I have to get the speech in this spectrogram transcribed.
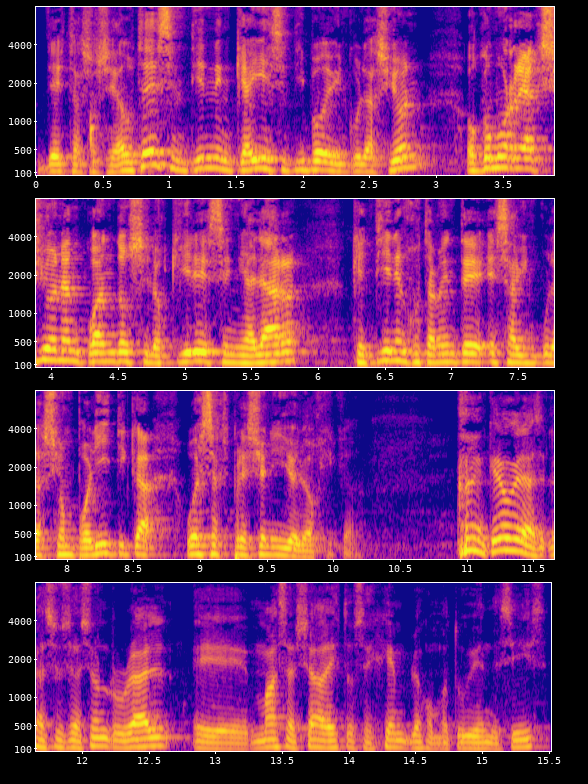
de esta sociedad. ¿Ustedes entienden que hay ese tipo de vinculación o cómo reaccionan cuando se los quiere señalar que tienen justamente esa vinculación política o esa expresión ideológica? Creo que la, asociación rural, eh, más allá de estos ejemplos, como tú bien decís,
